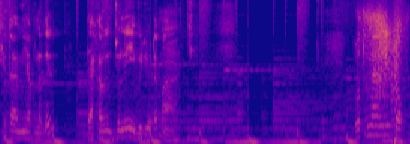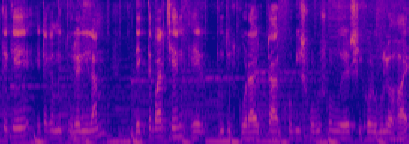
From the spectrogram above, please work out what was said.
সেটা আমি আপনাদের দেখানোর জন্য এই ভিডিওটা বানাচ্ছি। প্রথমে আমি টপ থেকে এটাকে আমি তুলে নিলাম। দেখতে পাচ্ছেন এর কিন্তু গোড়াটা খুবই সরু সরু এর শিকড়গুলো হয়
